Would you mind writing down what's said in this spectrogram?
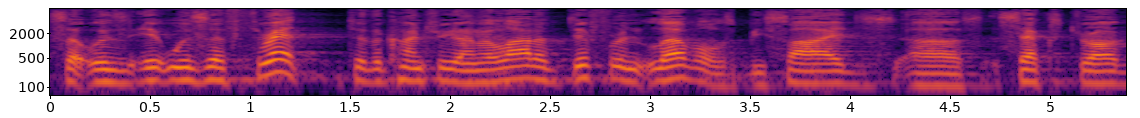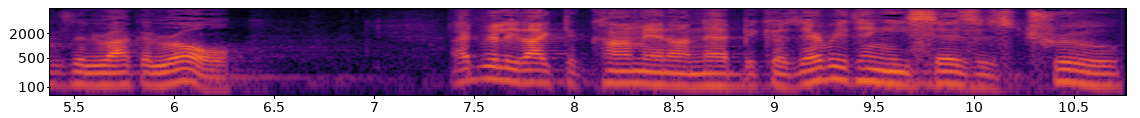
So it was, it was a threat to the country on a lot of different levels besides uh, sex, drugs, and rock and roll. I'd really like to comment on that because everything he says is true,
